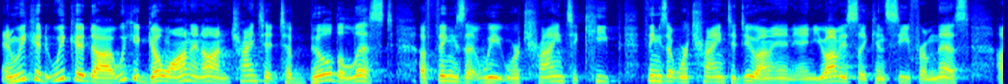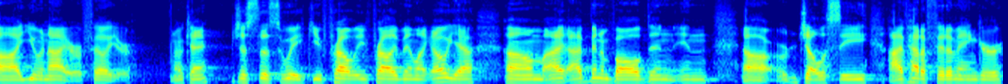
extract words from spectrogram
And we could, we could, uh, we could go on and on trying to, to build a list of things that we, we're trying to keep, things that we're trying to do. I mean, and you obviously can see from this, uh, you and I are a failure, okay? Just this week, you've probably, you've probably been like, oh, yeah, um, I, have been involved in, in uh, jealousy. I've had a fit of anger.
